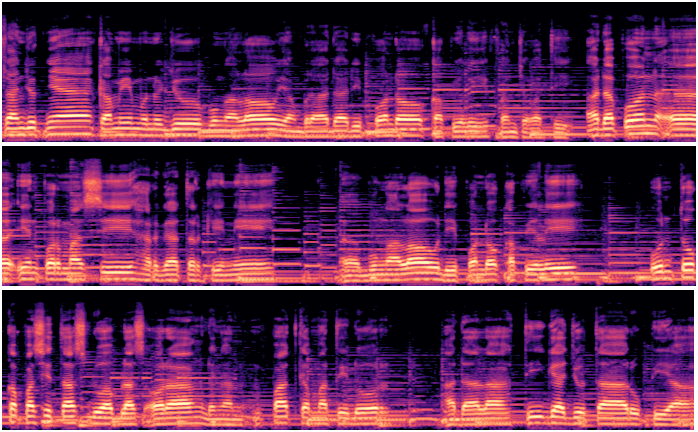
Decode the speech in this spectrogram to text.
Selanjutnya kami menuju bungalow yang berada di Pondok Kapili Pancawati. Adapun eh, informasi harga terkini eh, bungalow di Pondok Kapili untuk kapasitas 12 orang dengan 4 kamar tidur adalah 3 juta rupiah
